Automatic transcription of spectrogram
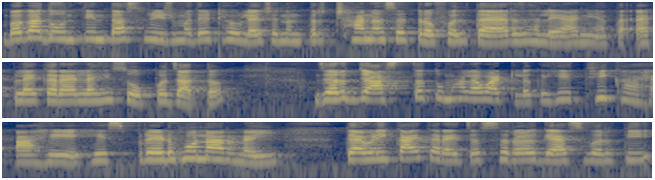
बघा दोन तीन तास फ्रीजमध्ये ठेवल्याच्यानंतर छान असं ट्रफल तयार झाले आणि आता ॲप्लाय करायलाही सोपं जातं. जर जास्त तुम्हाला वाटलं की हे थिक आहे हे स्प्रेड होणार नाही त्यावेळी काय करायचं? सरळ गॅसवरती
